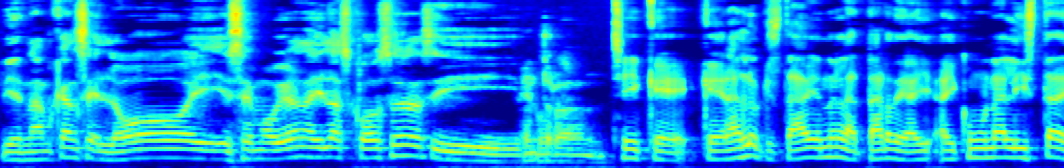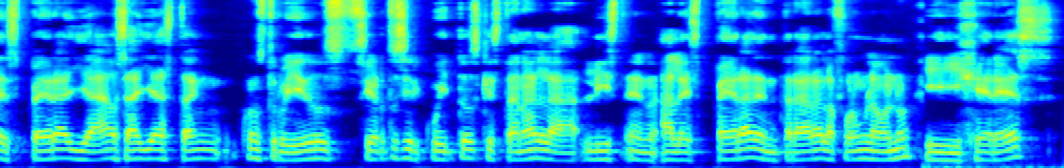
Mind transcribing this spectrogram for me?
Vietnam canceló y se movieron ahí las cosas y... pues, Entró. Sí, que, que era lo que estaba viendo en la tarde. Hay, hay como una lista de espera ya. O sea, ya están construidos ciertos circuitos que están a la lista, en- a la espera de entrar a la Fórmula 1. Y Jerez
